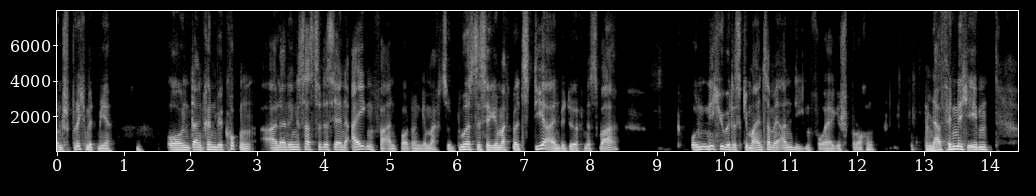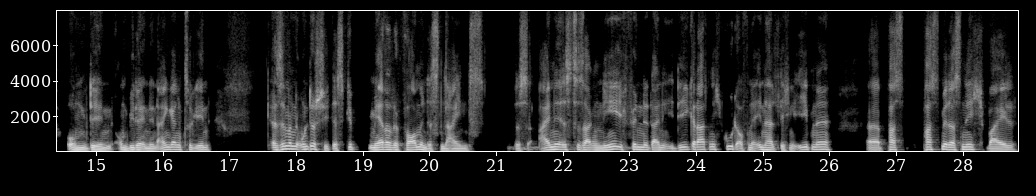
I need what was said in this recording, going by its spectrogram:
und sprich mit mir. Und dann können wir gucken. Allerdings hast du das ja in Eigenverantwortung gemacht. So, du hast es ja gemacht, weil es dir ein Bedürfnis war und nicht über das gemeinsame Anliegen vorher gesprochen. Und da finde ich eben, um, den, um wieder in den Eingang zu gehen, es ist immer ein Unterschied. Es gibt mehrere Formen des Neins. Das eine ist zu sagen, nee, ich finde deine Idee gerade nicht gut auf einer inhaltlichen Ebene, äh, passt, passt mir das nicht, weil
